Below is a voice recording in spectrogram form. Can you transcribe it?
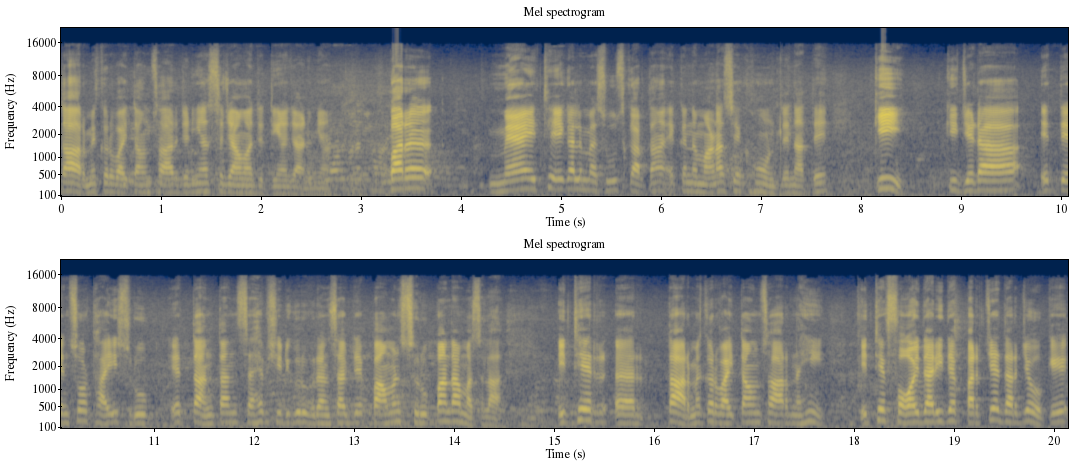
ਧਾਰਮਿਕ ਰਵਾਇਤਾਂ ਅਨੁਸਾਰ ਜਿਹੜੀਆਂ ਸਜ਼ਾਵਾਂ ਦਿੱਤੀਆਂ ਜਾਣਗੀਆਂ। ਪਰ ਮੈਂ ਇੱਥੇ ਇਹ ਗੱਲ ਮਹਿਸੂਸ ਕਰਦਾ, ਇੱਕ ਨਿਮਾਣਾ ਸਿੱਖ ਹੋਣ ਦੇ ਨਾਤੇ ਕਿ ਕਿ ਜਿਹੜਾ ਇਹ 328 ਸਰੂਪ, ਇਹ ਧੰਨ ਧੰਨ ਸਾਹਿਬ ਸ੍ਰੀ ਗੁਰੂ ਗ੍ਰੰਥ ਸਾਹਿਬ ਦੇ ਪਾਵਨ ਸਰੂਪਾਂ ਦਾ ਮਸਲਾ, ਇੱਥੇ ਧਾਰਮਿਕ ਰਵਾਇਤਾਂ ਅਨੁਸਾਰ ਨਹੀਂ ਇੱਥੇ ਫੌਜਦਾਰੀ ਦੇ ਪਰਚੇ ਦਰਜ ਹੋ ਕੇ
